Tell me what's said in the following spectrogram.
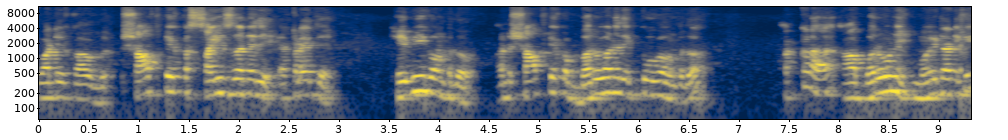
వాటి యొక్క షాఫ్ట్ యొక్క సైజ్ అనేది ఎక్కడైతే హెవీగా ఉంటుందో అంటే షాఫ్ట్ యొక్క బరువు అనేది ఎక్కువగా ఉంటుందో అక్కడ ఆ బరువుని మోయటానికి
